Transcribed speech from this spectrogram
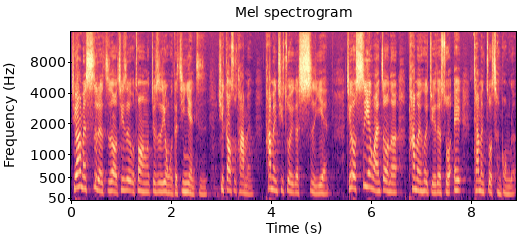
结果他们试了之后，其实我通常就是用我的经验值去告诉他们，他们去做一个试验，结果试验完之后呢，他们会觉得说，哎，他们做成功了。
